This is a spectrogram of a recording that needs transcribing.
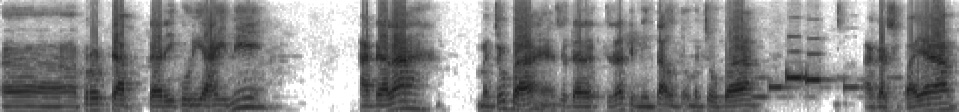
uh, produk dari kuliah ini adalah mencoba ya saudara-saudara diminta untuk mencoba agar supaya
